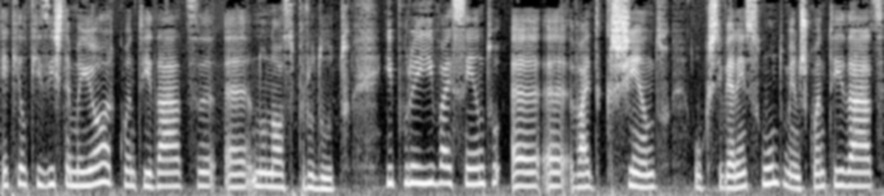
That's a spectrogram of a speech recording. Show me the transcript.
é aquele que existe a maior quantidade uh, no nosso produto. E por aí vai sendo, uh, uh, vai decrescendo o que estiver em segundo, menos quantidade.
